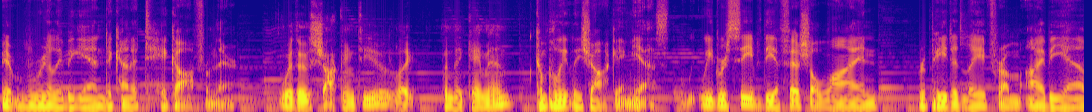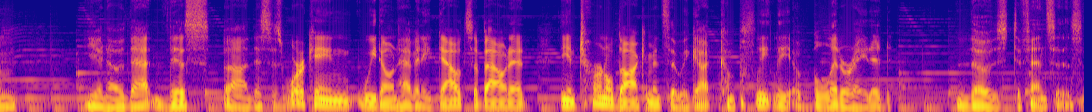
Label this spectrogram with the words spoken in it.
it really began to kind of take off from there. Were those shocking to you, like when they came in? Completely shocking, yes. We'd received the official line repeatedly from IBM you know that this uh, this is working we don't have any doubts about it the internal documents that we got completely obliterated those defenses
